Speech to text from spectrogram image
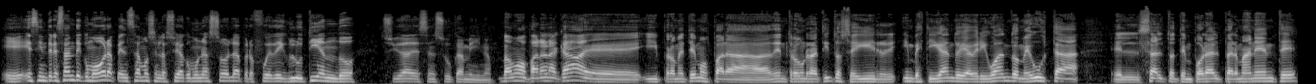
eh, es interesante como ahora pensamos en la ciudad como una sola, pero fue deglutiendo ciudades en su camino. Vamos a parar acá eh, y prometemos para dentro de un ratito seguir investigando y averiguando. Me gusta el salto temporal permanente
